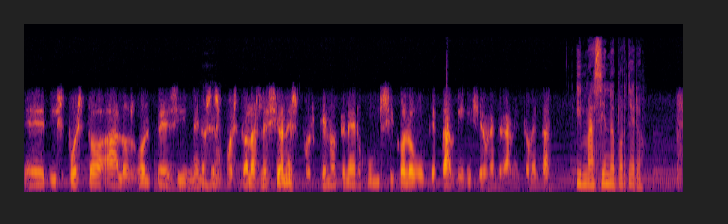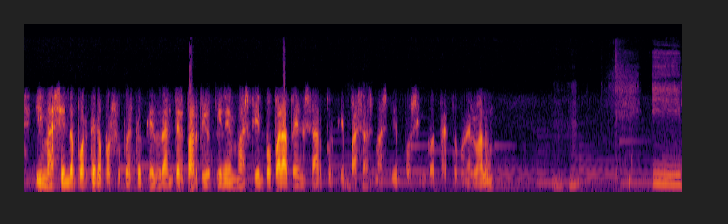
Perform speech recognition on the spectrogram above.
eh, dispuesto a los golpes y menos expuesto a las lesiones, ¿por qué no tener un psicólogo que también hiciera un entrenamiento mental? ¿Y más siendo portero? Y más siendo portero, por supuesto, que durante el partido tienes más tiempo para pensar porque pasas más tiempo sin contacto con el balón. ¿Y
